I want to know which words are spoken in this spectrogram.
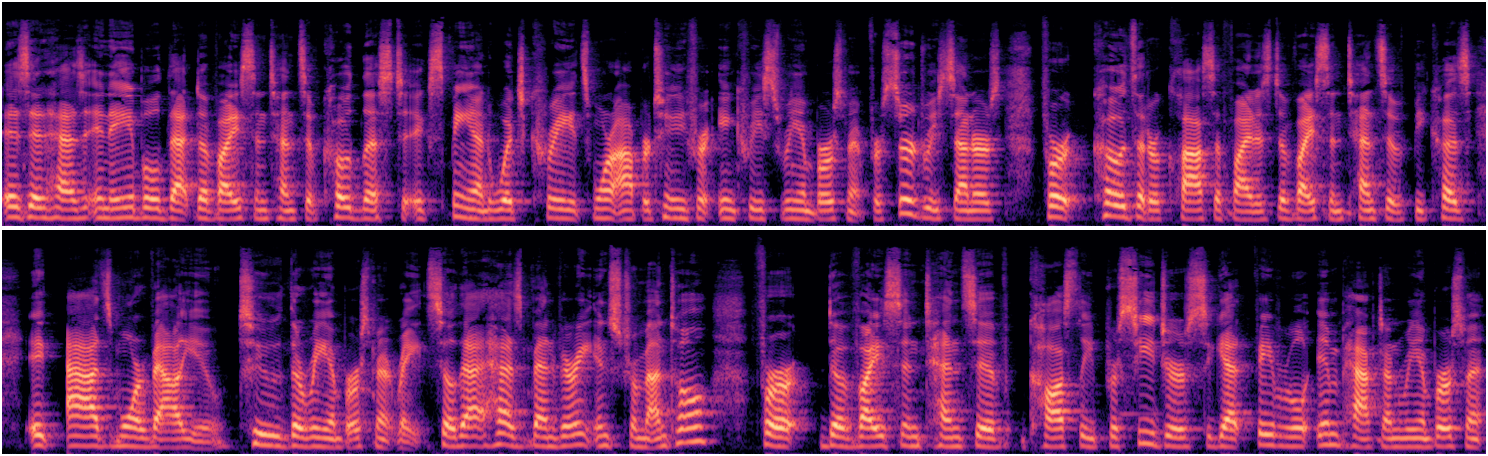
is it has enabled that device intensive code list to expand, which creates more opportunity for increased reimbursement for surgery centers for codes that are classified as device intensive because it adds more value to the reimbursement rate. So that has been very instrumental for device intensive, costly procedures to get favorable impact on reimbursement,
